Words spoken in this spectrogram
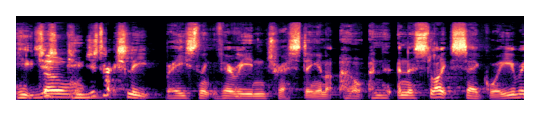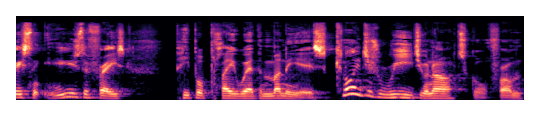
You just, so, you just actually raised something very interesting and oh, and, and a slight segue you raised you used the phrase people play where the money is. Can i just read you an article from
